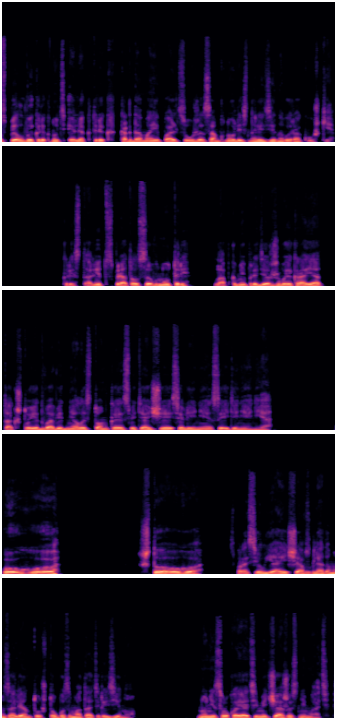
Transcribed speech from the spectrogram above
Успел выкрикнуть электрик, когда мои пальцы уже сомкнулись на резиновой ракушке. Кристаллит спрятался внутрь, лапками придерживая края, так что едва виднелась тонкая светящаяся линия соединения. «Ого!» «Что ого?» — спросил я, ища взглядом изоленту, чтобы замотать резину. «Ну не с рукояти меча же снимать».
